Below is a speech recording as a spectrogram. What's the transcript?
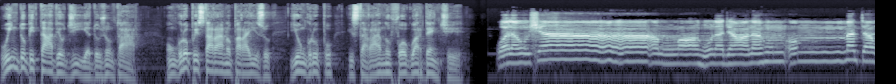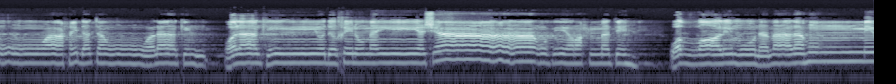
o indubitável dia do juntar. Um grupo estará no paraíso e um grupo estará no fogo ardente. ولو شاء الله لجعلهم أمة واحدة ولكن ولكن يدخل من يشاء في رحمته والظالمون ما لهم من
